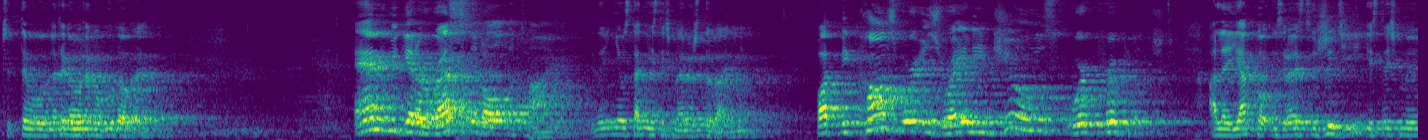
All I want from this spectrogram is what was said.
Czy temu, dlatego mam taką budowę. And we get arrested all the time. No i nieustannie jesteśmy aresztowani. But because we're Israeli Jews, we're privileged. Ale jako izraelscy Żydzi jesteśmy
